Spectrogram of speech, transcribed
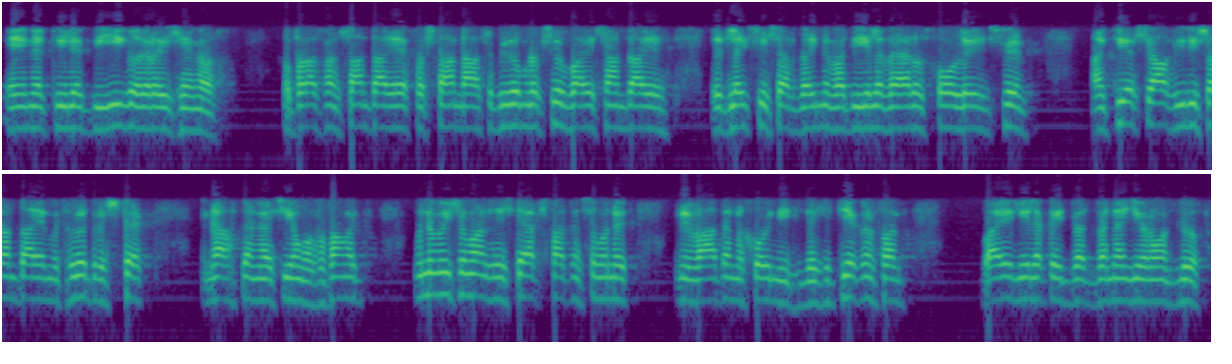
en natuurlik die Eagle Racing. Plaas van sandaie verstaan daar se biomlik so baie sandaie. Dit lyk soos sardyne wat die hele wêreld vol lê swem. En keer self hierdie sandaie met groot respek en as jy hom gevang het. Moet nou mens sommer sy sterk vat en sommer net in die water en gooi nie. Dis 'n teken van baie lelikheid wat binne jou rondloop.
